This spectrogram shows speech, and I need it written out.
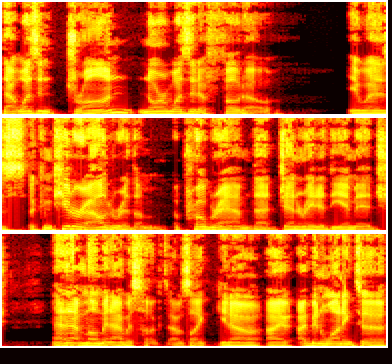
that wasn't drawn, nor was it a photo. It was a computer algorithm, a program that generated the image. And at that moment, I was hooked. I was like, you know, I, I've been wanting to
